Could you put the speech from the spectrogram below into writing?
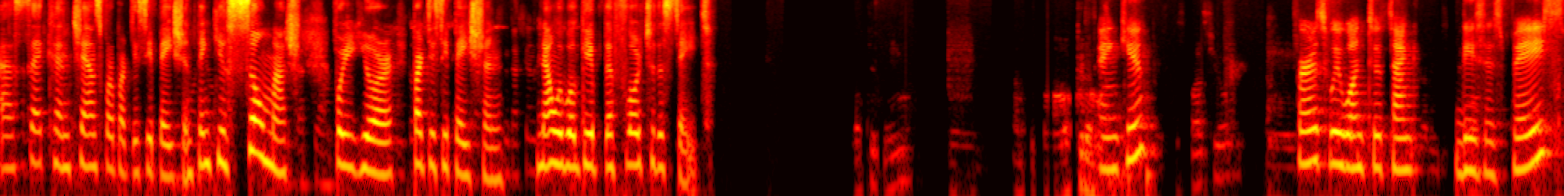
a second chance for participation. Thank you so much for your participation. Now we will give the floor to the state. Thank you. First, we want to thank this space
